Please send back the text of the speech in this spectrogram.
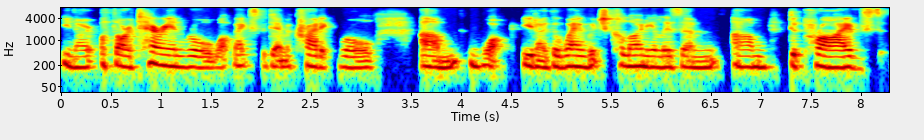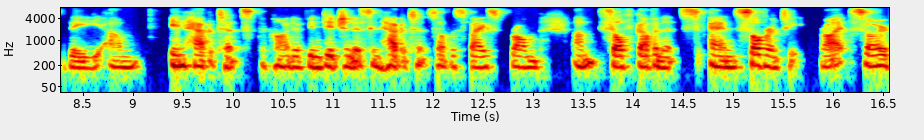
you know authoritarian rule what makes for democratic rule um, what you know the way in which colonialism um, deprives the um, inhabitants the kind of indigenous inhabitants of a space from um, self-governance and sovereignty right? So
